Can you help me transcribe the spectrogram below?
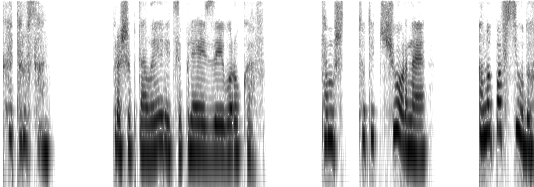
Кэтерусан?» — прошептала Эри, цепляясь за его рукав. «Там что-то черное. Оно повсюду».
